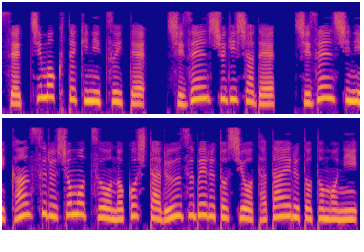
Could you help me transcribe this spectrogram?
設置目的について、自然主義者で、自然史に関する書物を残したルーズベルト氏を称えるとともに、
